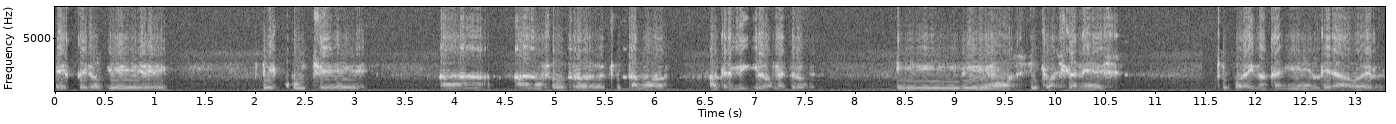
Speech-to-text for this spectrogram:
Espero que escuche a, a nosotros, que estamos a 3.000 kilómetros y vivimos situaciones que por ahí no están ni enterados él.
